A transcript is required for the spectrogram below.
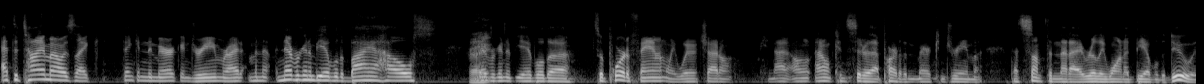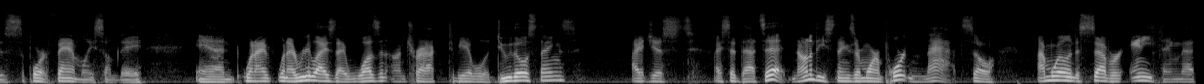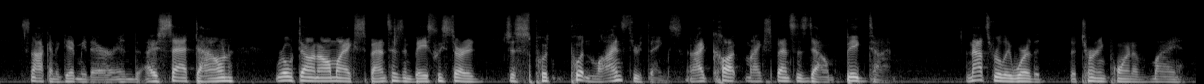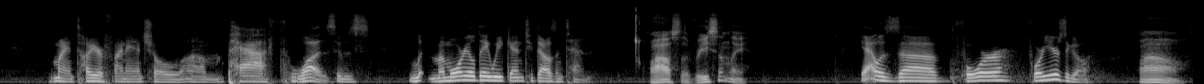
At the time, I was like thinking the American dream, right? I'm never gonna be able to buy a house. Right. Never gonna be able to support a family, which I don't. I mean, I don't, I don't consider that part of the American dream. That's something that I really want to be able to do is support a family someday. And when I when I realized I wasn't on track to be able to do those things, I just I said that's it. None of these things are more important than that. So I'm willing to sever anything that's not going to get me there. And I sat down, wrote down all my expenses, and basically started just put putting lines through things. And I cut my expenses down big time. And that's really where the the turning point of my my entire financial um, path was. It was Memorial Day weekend 2010. Wow. So recently. Yeah, it was uh, four four years ago. Wow.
